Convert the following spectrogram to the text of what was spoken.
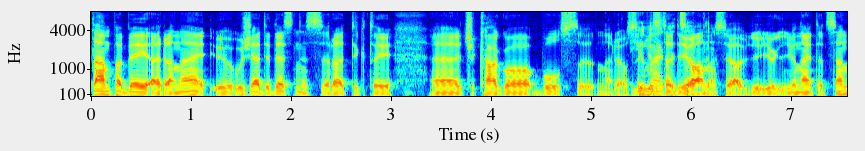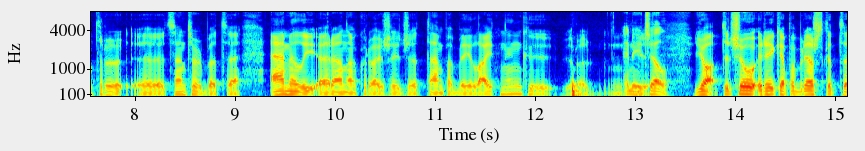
tam pabėg arena už ją didesnis yra tik tai uh, Chicago Bulls, norėjau sakyti, stadionas, Center. jo, United Center, uh, Center bet uh, Emily arena, kurioje žaidžia Tampa Bay Lightning. Yra, NHL. Jo, tačiau reikia pabrėžti, kad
